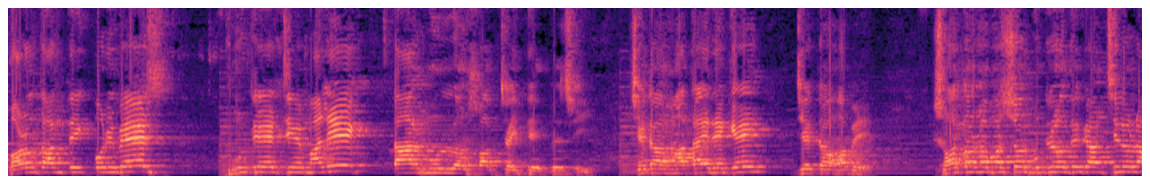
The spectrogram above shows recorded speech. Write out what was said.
গণতান্ত্রিক পরিবেশ, ভোটের যে মালিক, তার মূল্য সবচাইতে বেশি। সেটা মাথায় রেখে যেতে হবে। সতেরো বছর ভোটের অধিকার ছিল না,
